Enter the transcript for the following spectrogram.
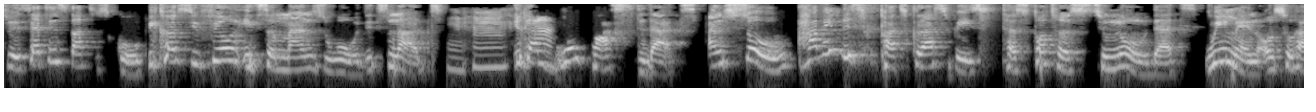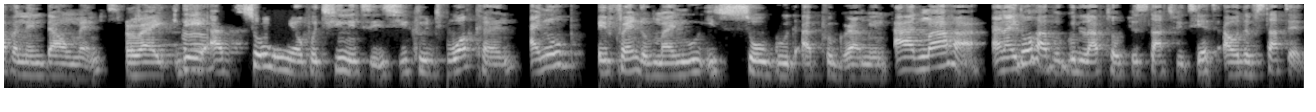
to a certain status quo because you feel it's a man's world. It's not. Mm-hmm. You can go past that. And so having this particular space has taught us to know that women also have an endowment, all right? There Wow. are so many opportunities you could work on. I know a friend of mine who is so good at programming. I admire her and I don't have a good laptop to start with yet. I would have started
